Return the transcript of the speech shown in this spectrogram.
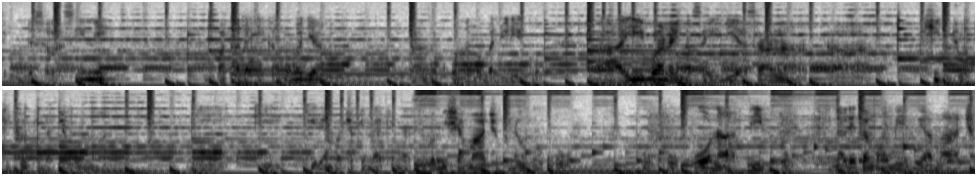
sekunde thelathini mpaka dakika moja utaanza kuona mabadiliko. Uh, hii bwana inasaidia sana uh, kichwa kichwa kinachouma ni ki, kile ambacho kinasababisha kina macho kidogo ku, ku, ku, kuona hafifu, kinaleta maumivu ya macho.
